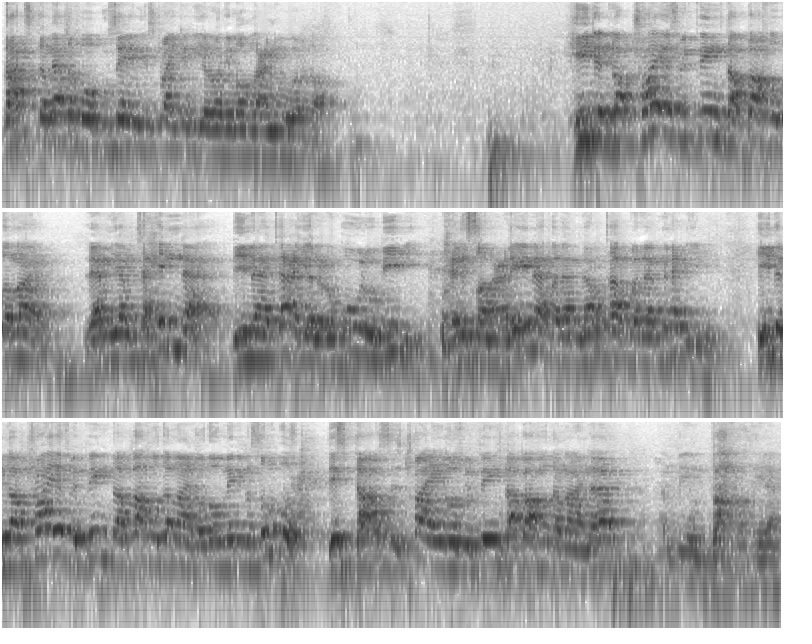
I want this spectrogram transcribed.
That's the metaphor Hussein is striking here, anhu He did not try us with things that baffle the mind. لم يمتحنا بما تعي العقول به حرصا علينا فلم نرتب ولم نهيم He did not try us with things that baffle the mind, although maybe for some of us, this dance is trying us with things that baffle the mind. Huh? I'm being baffled here.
